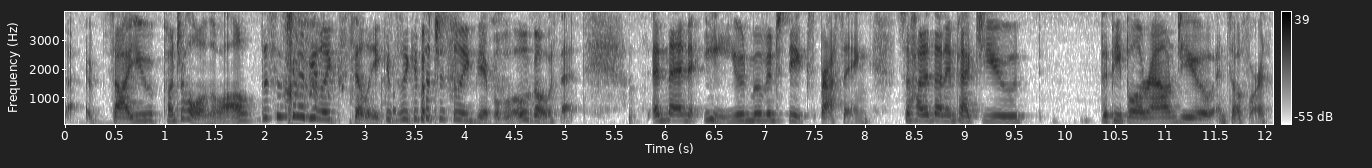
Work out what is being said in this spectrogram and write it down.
uh, saw you punch a hole in the wall. This is going to be like silly because like it's such a silly example, but we'll go with it. And then E, you would move into the expressing. So how did that impact you, the people around you, and so forth?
